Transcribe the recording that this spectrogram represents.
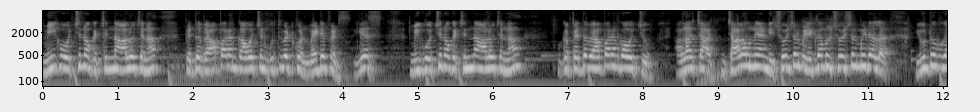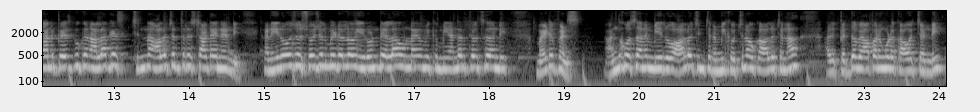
మీకు వచ్చిన ఒక చిన్న ఆలోచన పెద్ద వ్యాపారం కావచ్చు అని గుర్తుపెట్టుకోండి మై డియర్ ఫ్రెండ్స్ ఎస్ మీకు వచ్చిన ఒక చిన్న ఆలోచన ఒక పెద్ద వ్యాపారం కావచ్చు. అలా చా చాలా ఉన్నాయండి. సోషల్ మీడియా ఎగ్జాంపుల్ సోషల్ మీడియాలో యూట్యూబ్ కానీ ఫేస్బుక్ కానీ అలాగే చిన్న ఆలోచనతో స్టార్ట్ అయినండి కానీ ఈరోజు సోషల్ మీడియాలో ఈ రెండు ఎలా ఉన్నాయో మీకు మీ అందరికీ తెలుసు కదండి. మై డియర్ ఫ్రెండ్స్ అందుకోసమే మీరు ఆలోచించిన మీకు వచ్చిన ఒక ఆలోచన అది పెద్ద వ్యాపారం కూడా కావచ్చండి.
